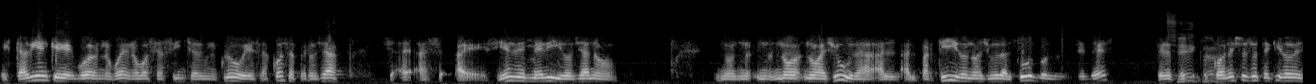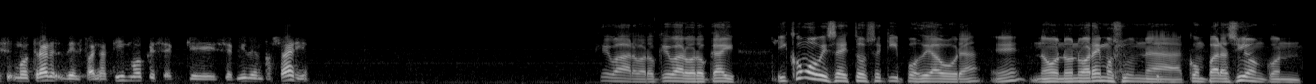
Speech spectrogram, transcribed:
Está bien que, bueno, bueno, vos seas hincha de un club y esas cosas, pero ya, ya, a- si es desmedido ya no no, no, no, no ayuda al, al partido, no ayuda al fútbol, ¿entendés? Pero Sí, te- claro. con eso yo te quiero mostrar del fanatismo que se, que se vive en Rosario. Qué bárbaro, qué bárbaro, Kai. ¿Y cómo ves a estos equipos de ahora? eh? No, no, no haremos una comparación con,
